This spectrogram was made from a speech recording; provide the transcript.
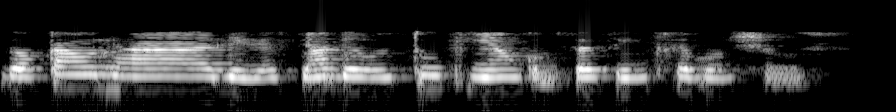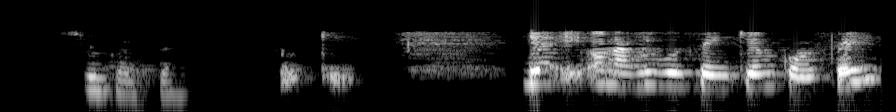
Donc, quand on a des des retours clients comme ça, c'est une très bonne chose. Tout à fait. Ok. Bien, et on arrive au cinquième conseil.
